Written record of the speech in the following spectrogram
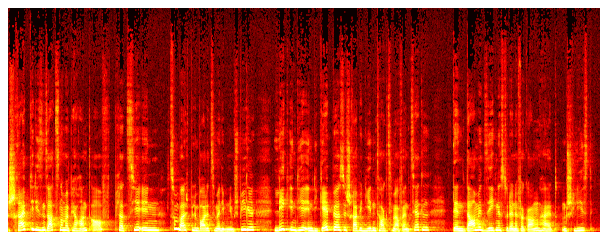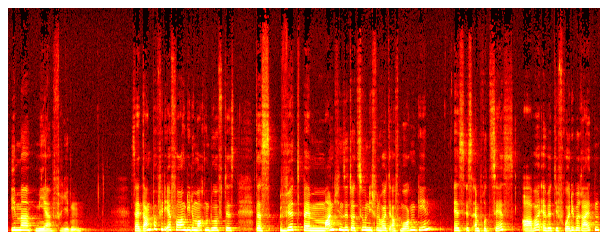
Schreib dir diesen Satz nochmal per Hand auf, platziere ihn zum Beispiel im Badezimmer neben dem Spiegel, leg ihn dir in die Geldbörse, schreib ihn jeden Tag auf einen Zettel, denn damit segnest du deine Vergangenheit und schließt immer mehr Frieden. Sei dankbar für die Erfahrung, die du machen durftest. Das wird bei manchen Situationen nicht von heute auf morgen gehen. Es ist ein Prozess, aber er wird dir Freude bereiten,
